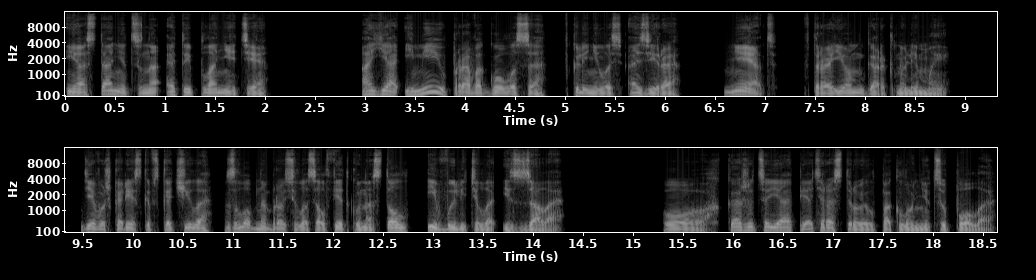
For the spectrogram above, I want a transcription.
и останется на этой планете. А я имею право голоса? Вклинилась Азира. Нет. Втроем гаркнули мы. Девушка резко вскочила, злобно бросила салфетку на стол и вылетела из зала. Ох, кажется, я опять расстроил поклонницу Пола.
